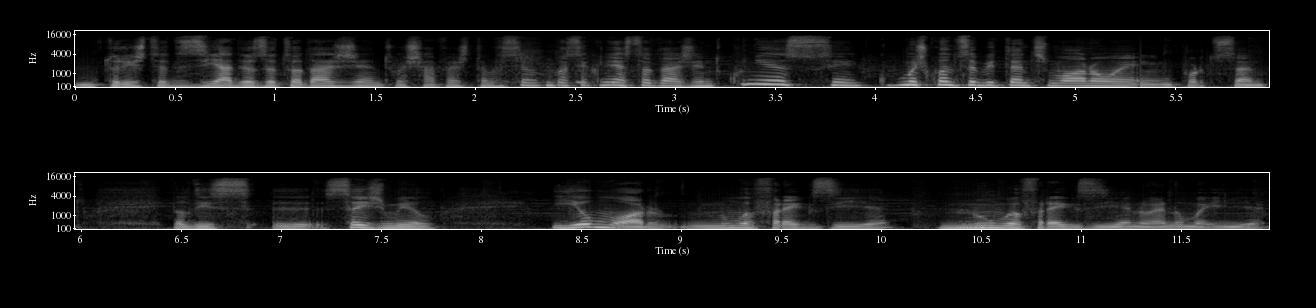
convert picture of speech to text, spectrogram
motorista dizia adeus a toda a gente. Eu achava esta você, você conhece toda a gente? Conheço, sim. Mas quantos habitantes moram em Porto Santo? Ele disse uh, eh, 6 mil. E eu moro numa freguesia, numa freguesia, não é? Numa ilha,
